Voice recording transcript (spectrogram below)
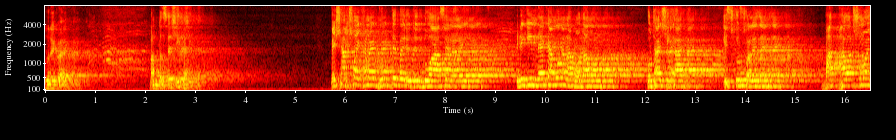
জোরে কয় মাদ্রাসায় শিখায়? পেশাব পায়খানায় ঢুকতে বাইরেতে দোয়া আছে না এটা কি ন্যাক আমল না বদামল কোথায় শেখায় স্কুল কলেজে? ভাত খাওয়ার সময়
